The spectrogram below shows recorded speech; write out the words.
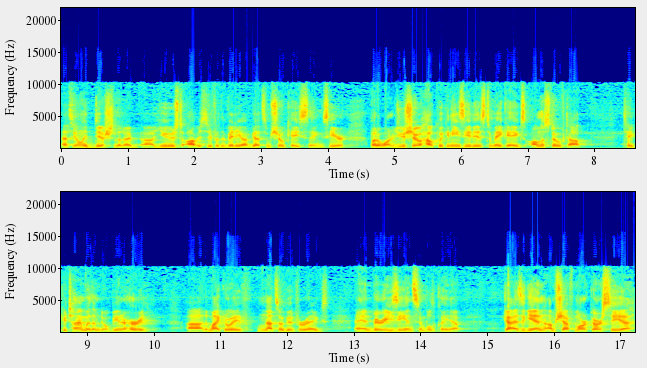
That's the only dish that I've uh, used. Obviously for the video, I've got some showcase things here, but I wanted you to show how quick and easy it is to make eggs on the stovetop. Take your time with them, don't be in a hurry. Uh, the microwave, not so good for eggs, and very easy and simple to clean up. Guys, again, I'm Chef Mark Garcia,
